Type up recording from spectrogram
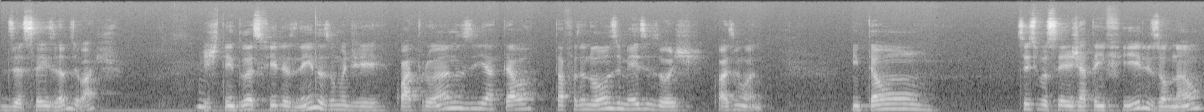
16 anos, eu acho. A gente tem duas filhas lindas, uma de 4 anos e a Théo tá fazendo 11 meses hoje, quase um ano. Então, não sei se você já tem filhos ou não,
